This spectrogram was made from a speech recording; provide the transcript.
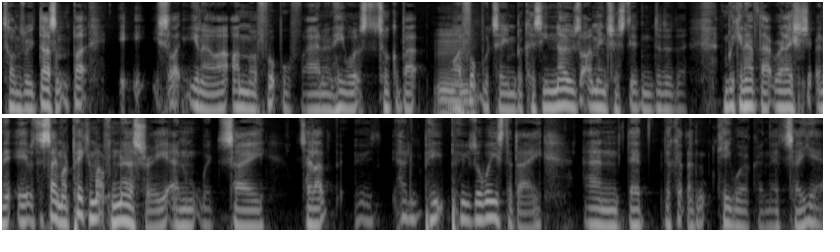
times where he doesn't, but it, it's like you know, I, I'm a football fan, and he wants to talk about my football team because he knows that I'm interested in, da, da, da. and we can have that relationship. And it, it was the same. I'd pick him up from nursery, and we'd say, say like, "Who's- how did Pete, who's Louise today? And they'd look at the key worker and they'd say, "Yeah."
